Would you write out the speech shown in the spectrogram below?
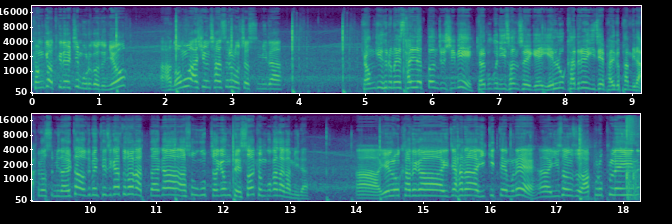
경기 어떻게 될지 모르거든요. 아 너무 아쉬운 찬스를 놓쳤습니다. 경기 흐름을 살렸던 주심이 결국은 이 선수에게 옐로 카드를 이제 발급합니다. 그렇습니다. 일단 어드밴티지가 들어갔다가 소급 적용돼서 경고가 나갑니다. 아 옐로 카드가 이제 하나 있기 때문에 아, 이 선수 앞으로 플레이는 어,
